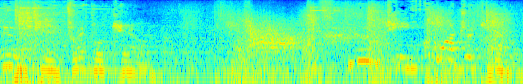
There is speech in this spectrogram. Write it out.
Blue team triple kill. Blue team quadra kill.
